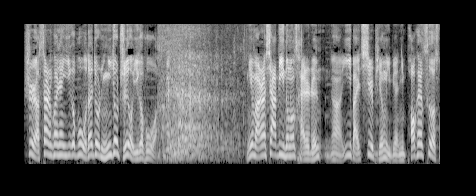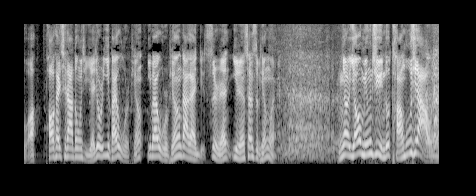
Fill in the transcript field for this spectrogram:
是啊，三十块钱一个铺，那就是你就只有一个铺啊。你晚上下地都能踩着人啊！一百七十平里边，你刨开厕所，刨开其他东西，也就是一百五十平。一百五十平大概四十人，一人三四平呗。你要姚明去，你都躺不下。我跟你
